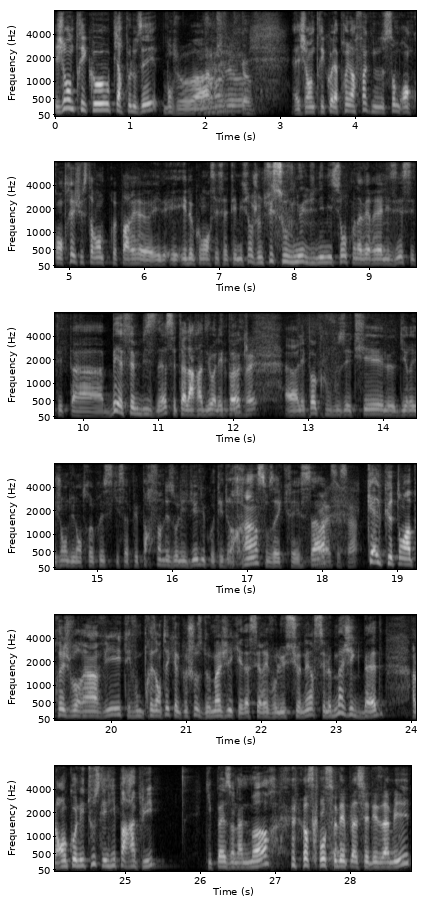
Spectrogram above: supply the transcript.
Jean Tricot, Pierre Pelouzet, bonjour. Bonjour. Jean Tricot, la première fois que nous nous sommes rencontrés, juste avant de préparer euh, et de commencer cette émission, je me suis souvenu d'une émission qu'on avait réalisée, c'était à BFM Business, c'était à la radio à l'époque. Euh, à l'époque, vous étiez le dirigeant d'une entreprise qui s'appelait Parfum des Oliviers, du côté de Reims, vous avez créé ça. Voilà, c'est ça. Quelques temps après, je vous réinvite et vous me présentez quelque chose de magique et d'assez révolutionnaire, c'est le Magic Bed. Alors, on connaît tous les lits parapluies qui pèse un âne mort lorsqu'on se déplace chez des amis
